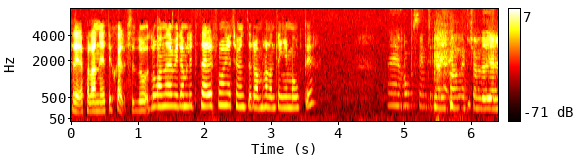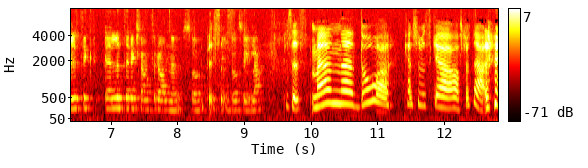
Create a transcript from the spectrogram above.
ta reda på alla nyheter själv så då lånar vi dem lite därifrån. Jag tror inte de har någonting emot det. Nej, jag hoppas inte det i alla fall eftersom vi gör lite, eh, lite reklam för dem nu så det Precis. kan inte så illa. Precis, men eh, då kanske vi ska avsluta här.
